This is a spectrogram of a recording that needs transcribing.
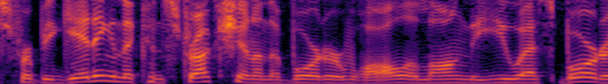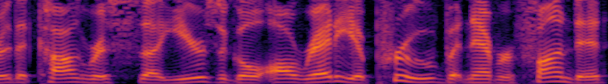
for beginning the construction on the border wall along the U.S. border that Congress uh, years ago already approved but never funded.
